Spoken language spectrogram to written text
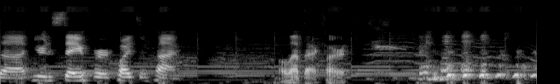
uh, here to stay for quite some time. All that backfired.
